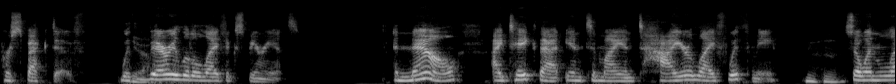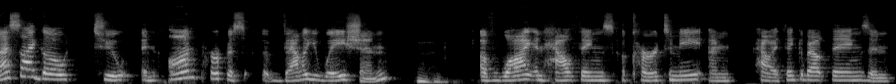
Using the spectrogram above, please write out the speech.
perspective with Yeah. very little life experience. And now I take that into my entire life with me. Mhm. So unless I go to an on purpose evaluation Mhm. of why and how things occur to me and how I think about things and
